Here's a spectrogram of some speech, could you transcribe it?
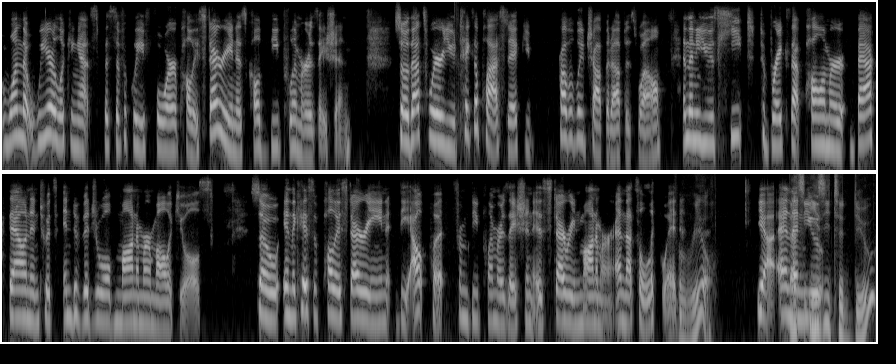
one that we are looking at specifically for polystyrene is called depolymerization. So that's where you take the plastic, you probably chop it up as well, and then you use heat to break that polymer back down into its individual monomer molecules. So in the case of polystyrene, the output from depolymerization is styrene monomer, and that's a liquid. For real? Yeah, and that's then you. easy to do.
